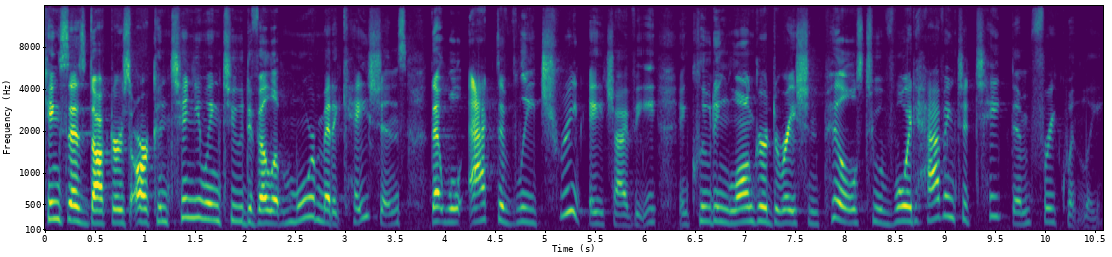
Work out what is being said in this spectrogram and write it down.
King says doctors are continuing to develop more medications that will actively treat HIV, including longer duration pills to avoid having to take them frequently.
